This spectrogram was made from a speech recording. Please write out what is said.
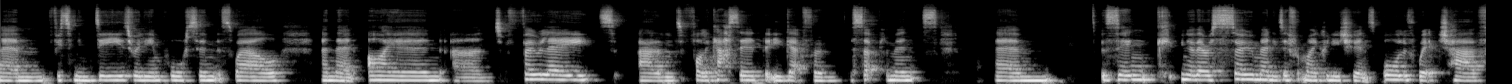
um, vitamin D is really important as well. And then iron and folate and folic acid that you get from the supplements. Um, zinc, you know, there are so many different micronutrients, all of which have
